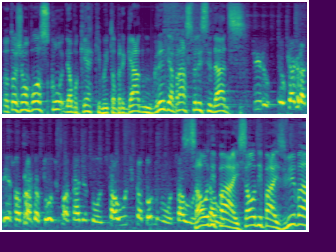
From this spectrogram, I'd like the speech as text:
Doutor João Bosco de Albuquerque, muito obrigado. Um grande abraço, felicidades. Ciro, eu que agradeço. Um abraço a todos, boa tarde a todos. Saúde para todo mundo. Saúde, saúde, saúde. paz, saúde e paz. Viva!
